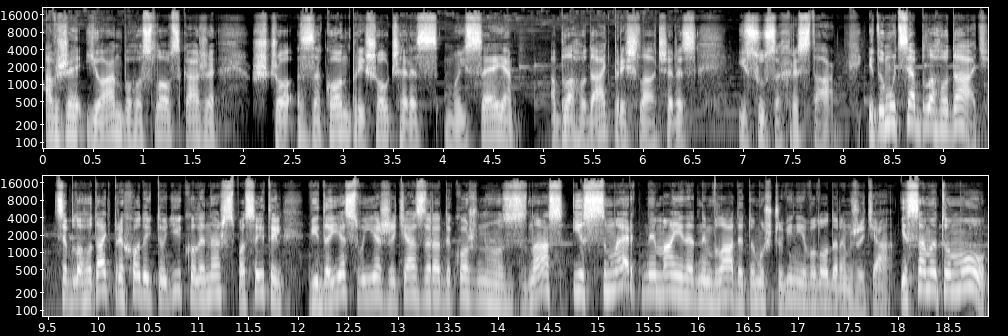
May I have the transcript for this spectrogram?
А вже Йоанн Богослов скаже, що закон прийшов через Мойсея, а благодать прийшла через Ісуса Христа. І тому ця благодать, ця благодать приходить тоді, коли наш Спаситель віддає своє життя заради кожного з нас, і смерть не має над ним влади, тому що Він є володарем життя. І саме тому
